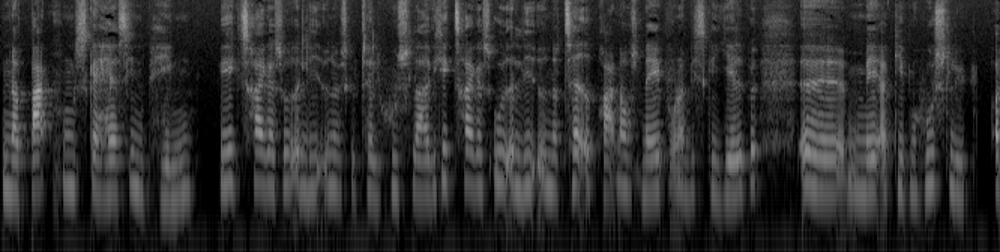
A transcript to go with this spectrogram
når banken skal have sine penge. Vi kan ikke trække os ud af livet, når vi skal betale husleje. Vi kan ikke trække os ud af livet, når taget brænder hos naboen, og vi skal hjælpe øh, med at give dem husly. Og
